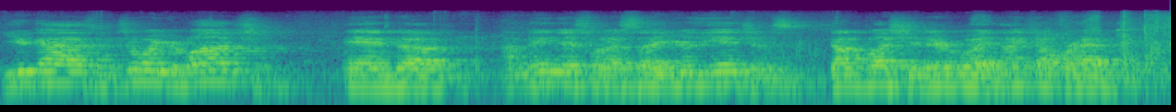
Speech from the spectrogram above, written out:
You guys enjoy your lunch. And uh, I mean this when I say you're the engines. God bless you in every way. Thank y'all for having me.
